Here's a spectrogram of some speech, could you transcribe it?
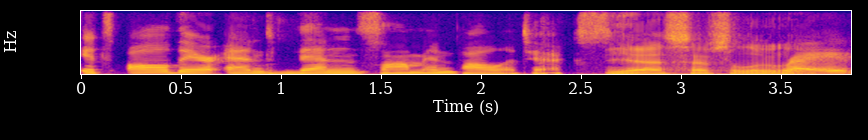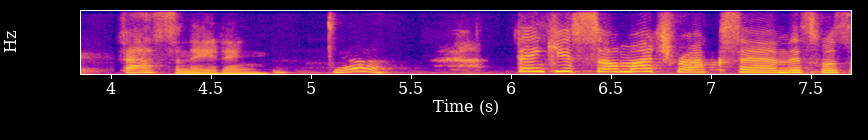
it's all there and then some in politics. Yes, absolutely. Right. Fascinating. Yeah. Thank you so much, Roxanne. This was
